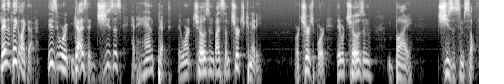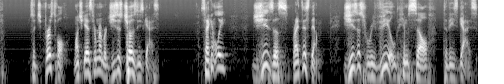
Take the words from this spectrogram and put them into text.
They didn't think like that. These were guys that Jesus had handpicked. They weren't chosen by some church committee or church board. They were chosen by Jesus himself. So, first of all, I want you guys to remember Jesus chose these guys. Secondly, Jesus, write this down Jesus revealed himself to these guys.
